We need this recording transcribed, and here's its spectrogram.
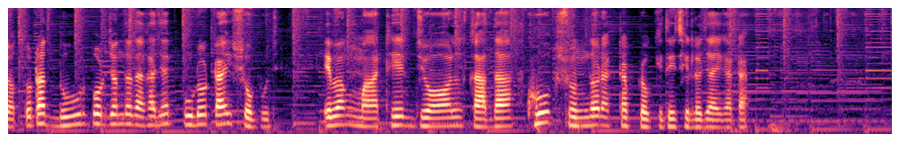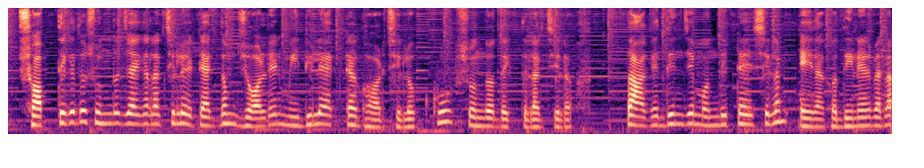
যতটা দূর পর্যন্ত দেখা যায় পুরোটাই সবুজ এবং মাঠের জল, কাদা, খুব সুন্দর একটা প্রকৃতি ছিল জায়গাটা। সব থেকে তো সুন্দর জায়গা লাগছিল, এটা একদম জলের মিডিলে একটা ঘর ছিল, খুব সুন্দর দেখতে লাগছিল। তো আগের দিন যে মন্দিরটা এসেছিলাম, এই দেখো দিনের বেলা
